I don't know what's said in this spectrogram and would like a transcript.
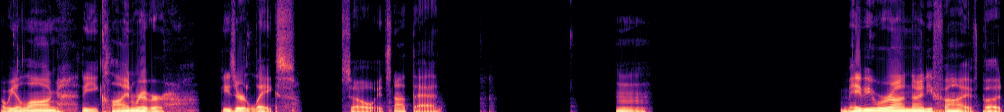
Are we along the Klein River? These are lakes, so it's not that. Hmm. Maybe we're on 95, but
